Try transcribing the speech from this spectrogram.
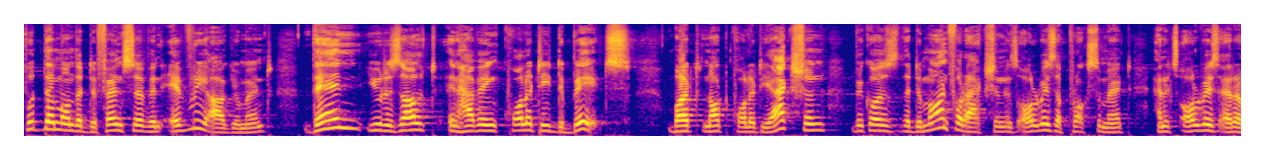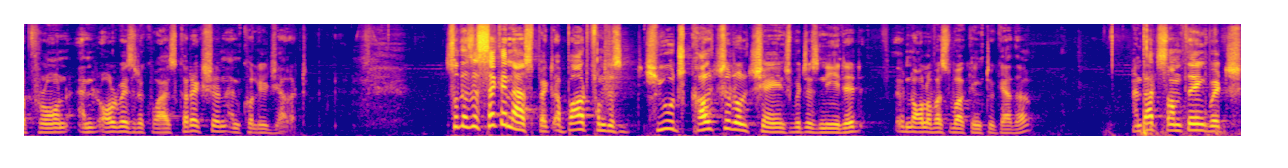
put them on the defensive in every argument, then you result in having quality debates, but not quality action, because the demand for action is always approximate and it's always error prone and it always requires correction and collegiality. So there's a second aspect apart from this huge cultural change which is needed in all of us working together. And that's something which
